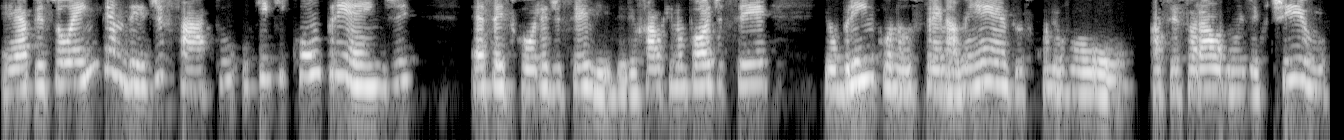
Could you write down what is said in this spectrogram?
é a pessoa entender de fato o que, que compreende essa escolha de ser líder. Eu falo que não pode ser, eu brinco nos treinamentos, quando eu vou assessorar algum executivo,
